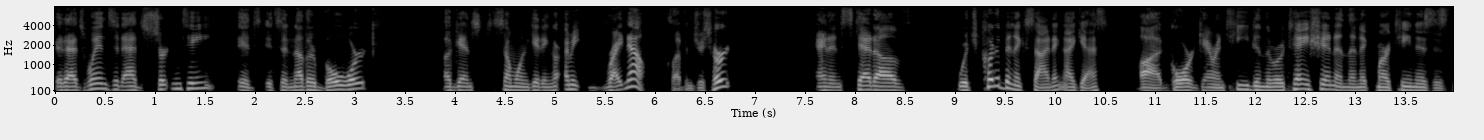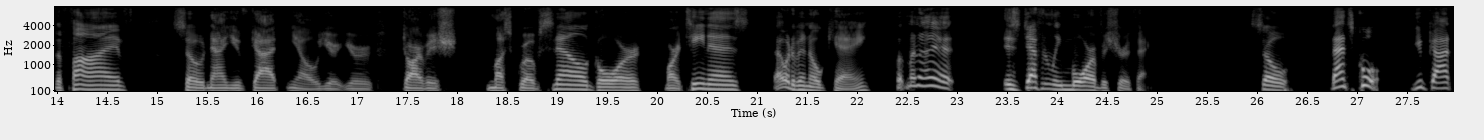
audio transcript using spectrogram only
It adds wins. It adds certainty. It's it's another bulwark against someone getting hurt. I mean, right now, Clevinger's hurt. And instead of, which could have been exciting, I guess, uh, Gore guaranteed in the rotation, and then Nick Martinez is the five. So now you've got, you know, your your Darvish, Musgrove, Snell, Gore, Martinez. That would have been okay. But Manaea is definitely more of a sure thing. So that's cool. You've got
